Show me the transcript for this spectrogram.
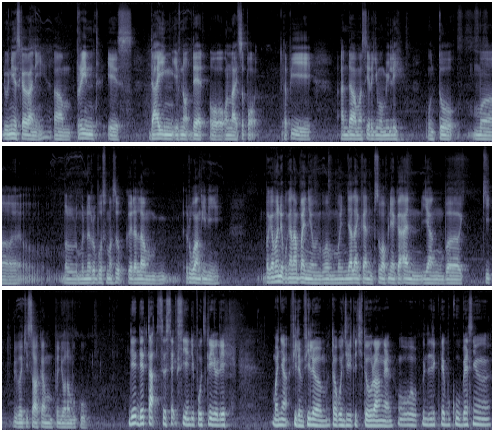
dunia sekarang ni um, print is dying if not dead or online support tapi anda masih lagi memilih untuk me, menerobos masuk ke dalam ruang ini bagaimana pengalamannya menjalankan sebuah perniagaan yang ber, berkisahkan penjualan buku. Dia dia tak seseksi yang dipotret oleh banyak filem-filem ataupun cerita-cerita orang kan. Oh dari kedai buku bestnya.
